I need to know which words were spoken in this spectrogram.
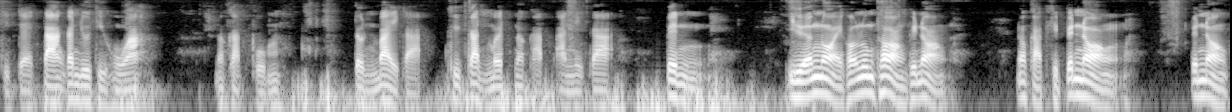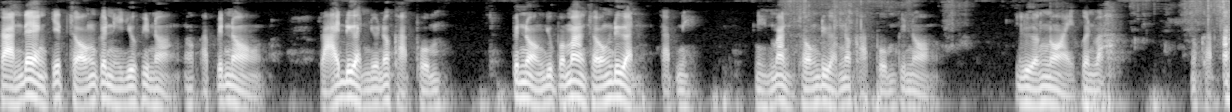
ที่แตกต่างกันอยู่ที่หัวนะครับผมต้นใบกะคือกั้นเมดนะครับ อันนี้กะเป็นอีเหลืองหน่อยของลุงท่องพี่น้องเนาะครับสิเป็นหนอง เป็นหนองการแดงเจ็ดสองตัวนี้อยู่พี่น้องเนาะครับเป็นหนองหลายเดือนอยู่เนาะครับผม เป็นหนองอยู่ประมาณสองเดือนครับนี่ นี่มั่นสองเดือนนะครับผมพี่น้องเหลืองหน่อยเพื่อนว่านะครับอะ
